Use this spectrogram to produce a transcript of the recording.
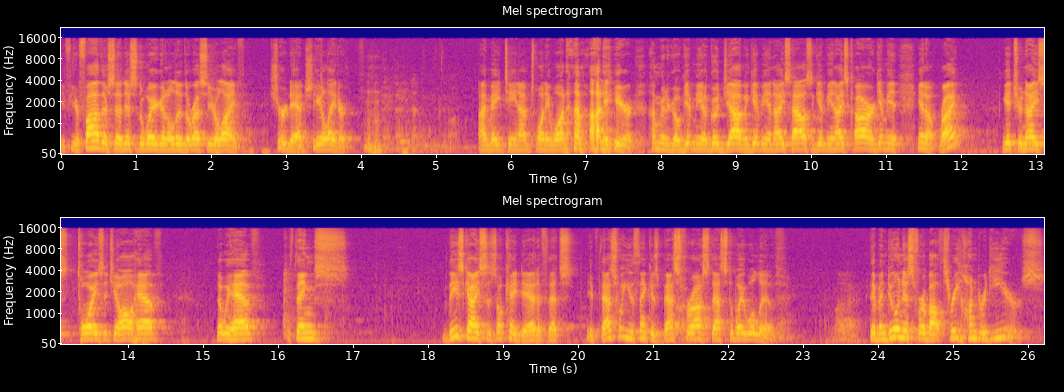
If your father said, This is the way you're going to live the rest of your life, sure, Dad, see you later. I'm 18, I'm 21, I'm out of here. I'm going to go get me a good job and get me a nice house and get me a nice car and get me, a, you know, right? Get your nice toys that you all have that we have, things. These guys says, okay, Dad, if that's, if that's what you think is best for us, that's the way we'll live. They've been doing this for about 300 years.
